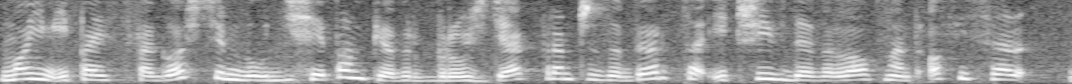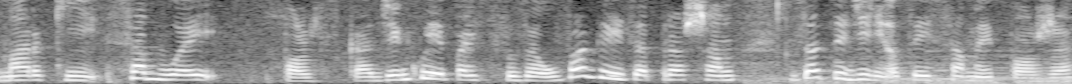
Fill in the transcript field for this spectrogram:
Moim i Państwa gościem był dzisiaj pan Piotr Bruździak, franczyzobiorca i Chief Development Officer marki Subway Polska. Dziękuję Państwu za uwagę i zapraszam za tydzień o tej samej porze.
